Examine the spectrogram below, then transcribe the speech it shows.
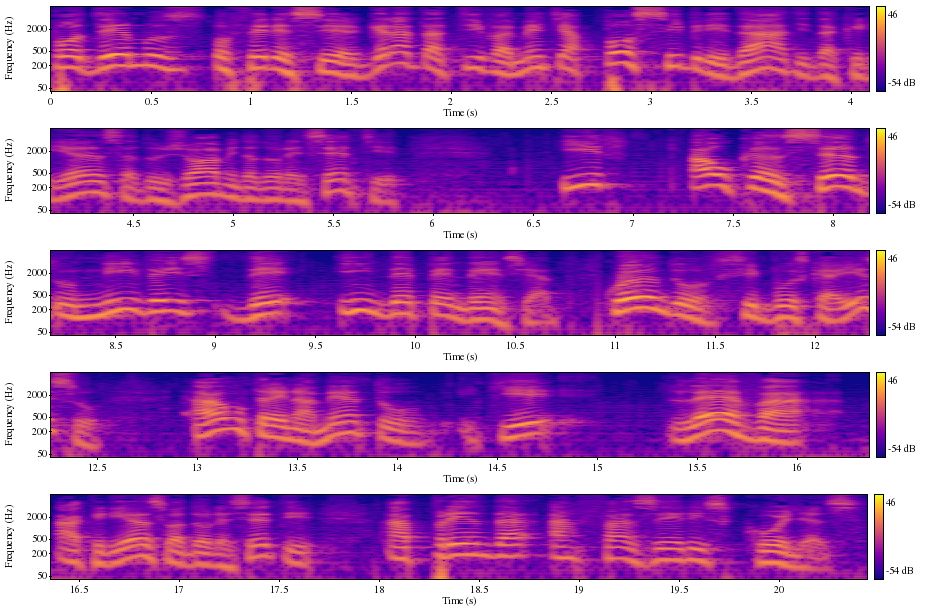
podermos oferecer gradativamente a possibilidade da criança, do jovem, do adolescente ir alcançando níveis de independência. Quando se busca isso, há um treinamento que leva a criança ou adolescente aprenda a fazer escolhas.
